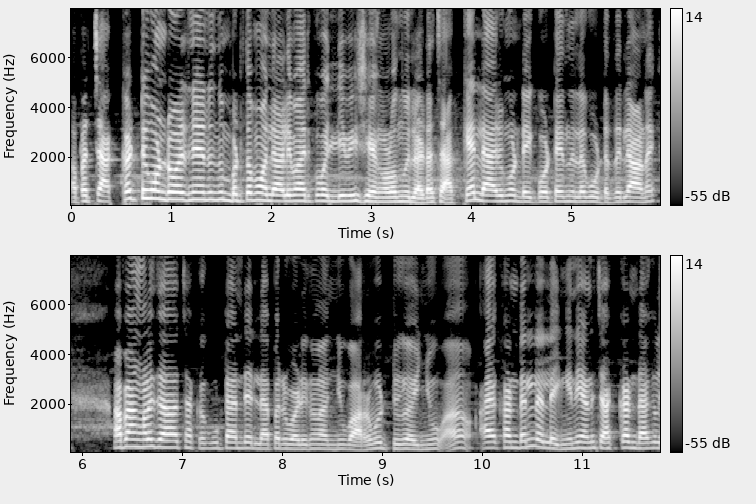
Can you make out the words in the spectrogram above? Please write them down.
അപ്പം ചക്ക ഇട്ട് കൊണ്ടുപോകുന്നതിനൊന്നും ഇവിടുത്തെ മുതലാളിമാർക്ക് വലിയ വിഷയങ്ങളൊന്നുമില്ല കേട്ടോ. ചക്ക എല്ലാവരും കൊണ്ടുപോയിക്കോട്ടെ എന്നുള്ള കൂട്ടത്തിലാണ്. അപ്പോൾ ഞങ്ങൾ ചക്ക കൂട്ടാന്റെ എല്ലാ പരിപാടികളും കഴിഞ്ഞു വറവിട്ട് കഴിഞ്ഞു. കണ്ടല്ലോ ഇങ്ങനെയാണ് ചക്ക ഉണ്ടാക്കൽ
